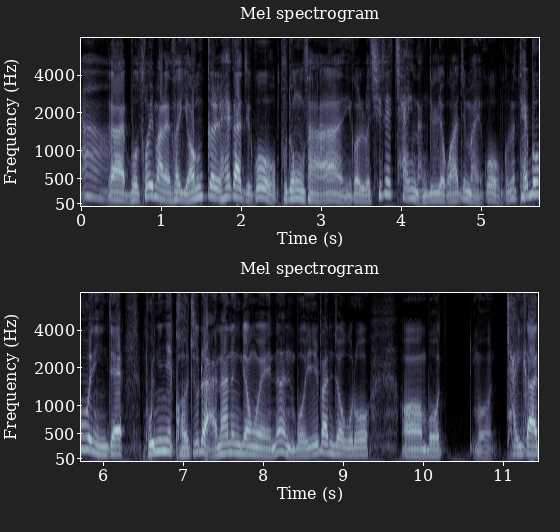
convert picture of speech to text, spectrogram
어. 그러니까 뭐 소위 말해서 영끌 해가지고 부동산 이걸로 시세 차익 남기려고 하지 말고 그러면 대부분 이제 본인이 거주를 안 하는 경우에는 뭐 일반적으로 어뭐 뭐 자기가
